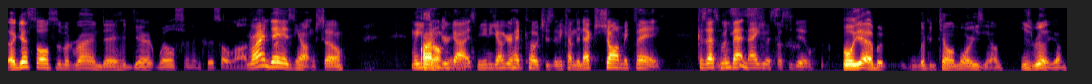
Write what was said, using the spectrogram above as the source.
I guess also, but Ryan Day had Garrett Wilson and Chris Olave. Ryan Day is young, so we need younger know. guys. We need younger head coaches to become the next Sean McVay, because that's what This Matt is- Nagy was supposed to do. Well, yeah, but look at Kellen Moore. He's young. He's really young.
